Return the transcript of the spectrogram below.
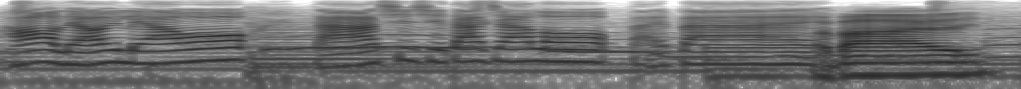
好好聊一聊哦，大家谢谢大家喽，拜拜，拜拜。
